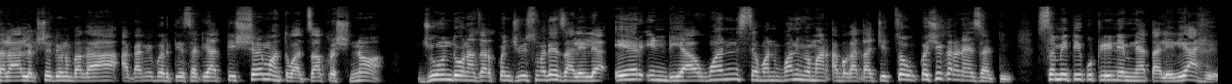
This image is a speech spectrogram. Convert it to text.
चला लक्ष देऊन बघा. आगामी भरतीसाठी अतिशय महत्त्वाचा प्रश्न. जून दोन हजार पंचवीसमध्ये झालेल्या Air India one seven one विमान अपघाताची चौकशी करण्यासाठी समिती कुठली नेमण्यात आलेली आहे?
